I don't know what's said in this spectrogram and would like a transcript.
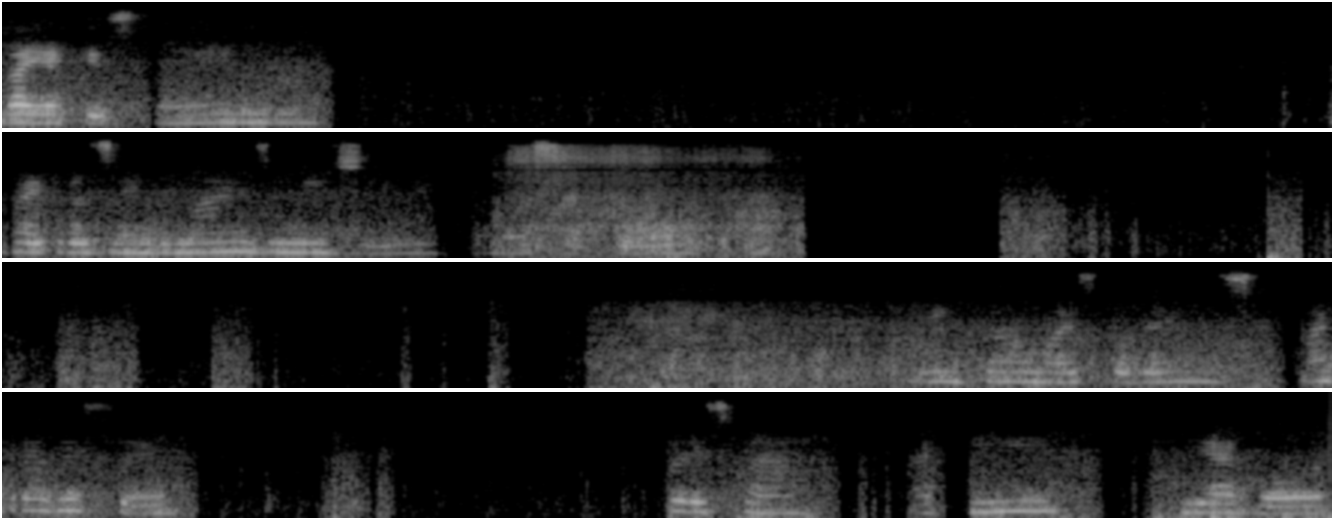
vai aquecendo. Vai trazendo mais energia para o seu corpo. Então nós podemos agradecer por estar aqui e agora,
